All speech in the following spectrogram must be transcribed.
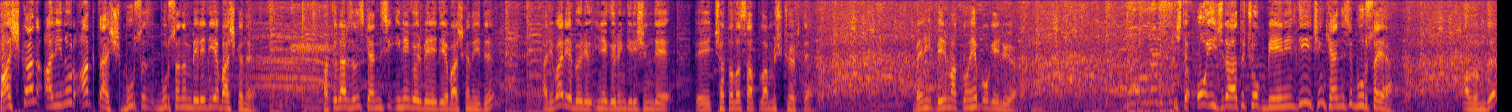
Başkan Ali Nur Aktaş Bursa Bursa'nın belediye başkanı. Hatırlarsanız kendisi İnegöl Belediye Başkanıydı. Hani var ya böyle İnegöl'ün girişinde e, çatala saplanmış köfte. Ben, benim aklıma hep o geliyor. İşte o icraatı çok beğenildiği için kendisi Bursa'ya alındı.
